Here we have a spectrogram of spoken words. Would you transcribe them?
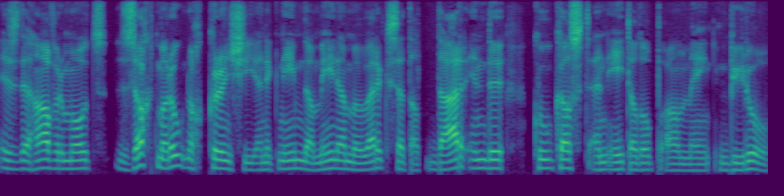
is de havermout zacht, maar ook nog crunchy. En ik neem dat mee naar mijn werk, zet dat daar in de koelkast en eet dat op aan mijn bureau.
